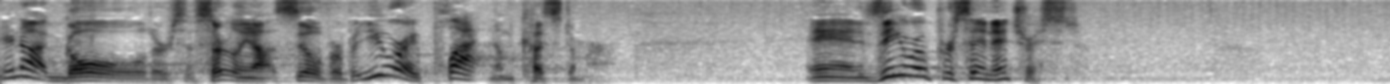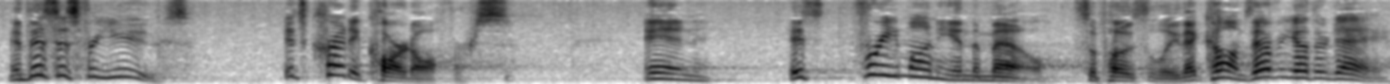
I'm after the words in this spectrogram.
You're not gold or certainly not silver, but you are a platinum customer. And 0% interest. And this is for use. It's credit card offers. And it's free money in the mail, supposedly, that comes every other day.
